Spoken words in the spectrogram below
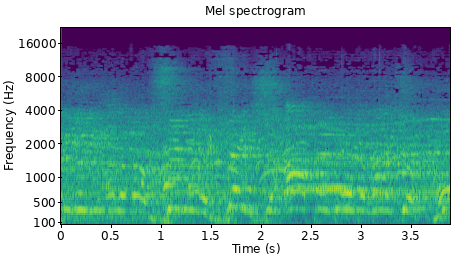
Happy Union LMO, sitting in the face, your awful, warm, like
